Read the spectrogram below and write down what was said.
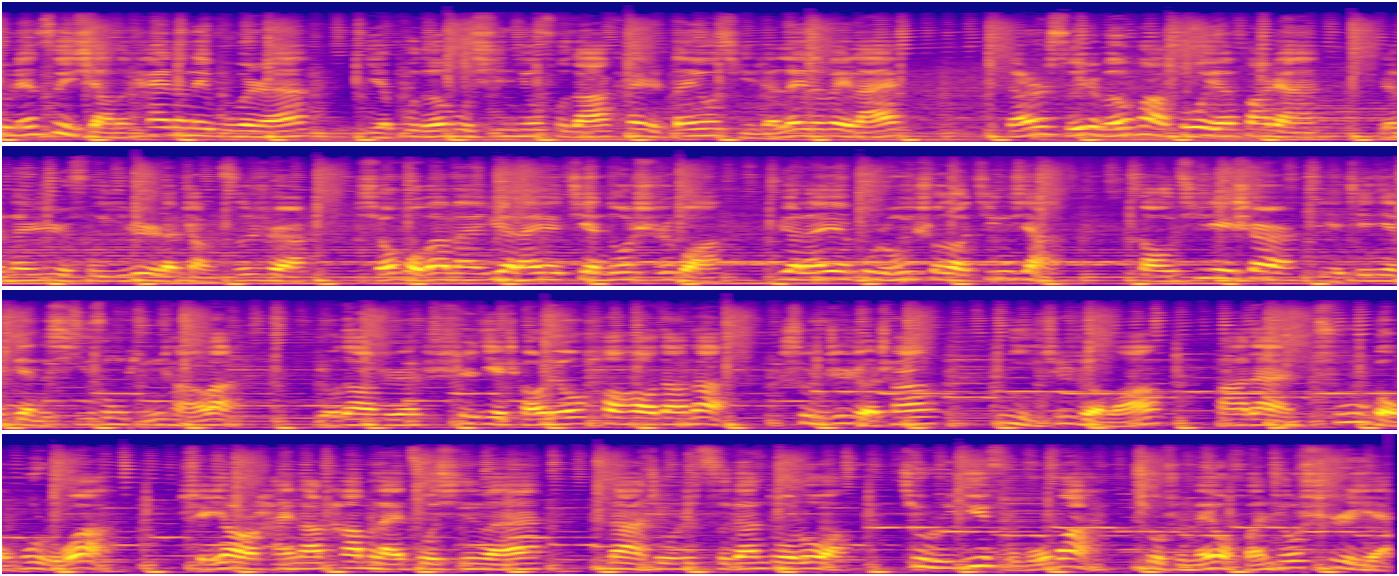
就连最想得开的那部分人，也不得不心情复杂，开始担忧起人类的未来。然而，随着文化多元发展，人们日复一日的长姿势，小伙伴们越来越见多识广，越来越不容易受到惊吓，搞基这事儿也渐渐变得稀松平常了。有道是：世界潮流浩浩荡荡，顺之者昌，逆之者亡。八蛋，猪狗不如啊！谁要是还拿他们来做新闻，那就是自甘堕落，就是迂腐不化，就是没有环球视野。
